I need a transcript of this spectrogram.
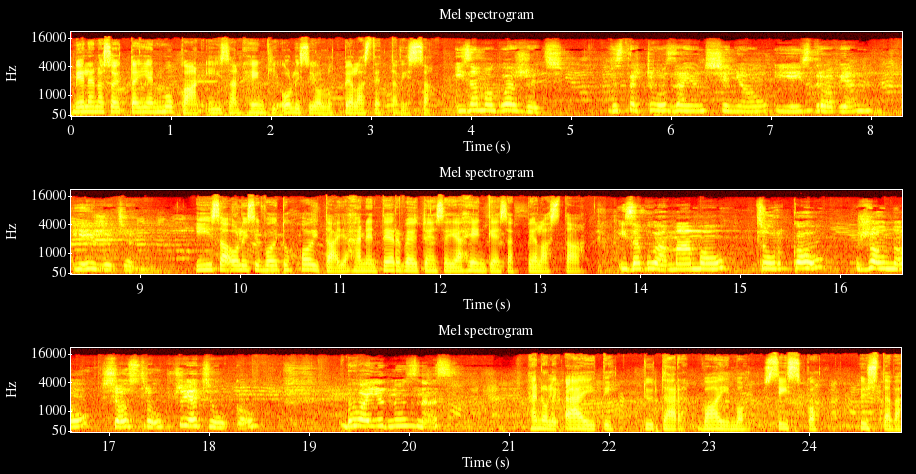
Mielenosoittajien mukaan Iisan henki olisi ollut pelastettavissa. Isa mogła żyć. Wystarczyło zająć się nią i jej zdrowiem, jej życiem. Iisa olisi voitu hoitaa ja hänen terveytensä ja henkensä pelastaa. Isa była mamą, córką, żoną, siostrą, przyjaciółką. Była jedną z nas. Hän oli äiti, tytär, vaimo, sisko, ystävä.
